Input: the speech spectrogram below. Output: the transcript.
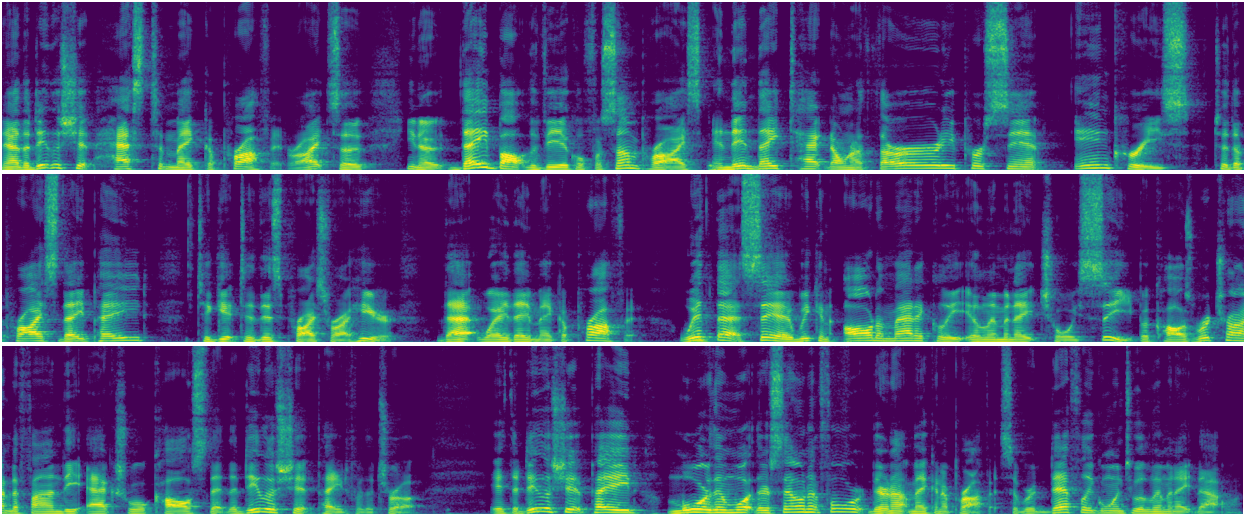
Now, the dealership has to make a profit, right? So, you know, they bought the vehicle for some price and then they tacked on a 30% increase to the price they paid to get to this price right here. That way they make a profit. With mm. that said, we can automatically eliminate choice C because we're trying to find the actual cost that the dealership paid for the truck. If the dealership paid more than what they're selling it for, they're not making a profit. So we're definitely going to eliminate that one.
